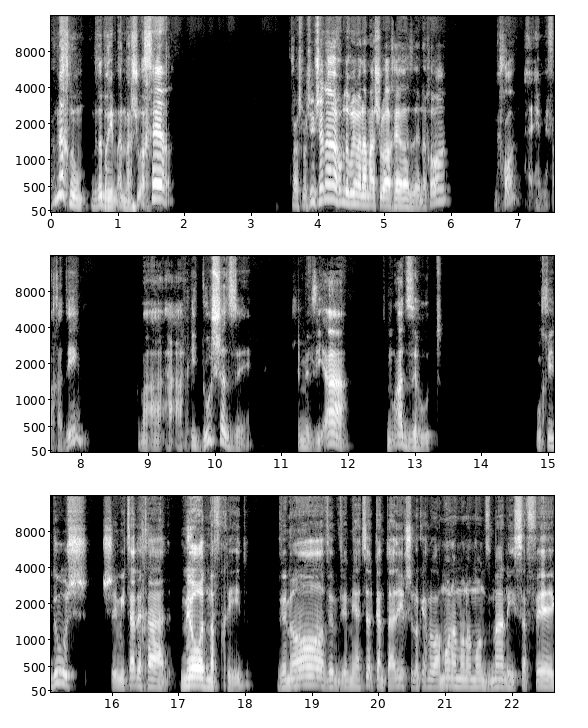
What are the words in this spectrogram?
אנחנו מדברים על משהו אחר. כבר 30 שנה אנחנו מדברים על המשהו האחר הזה, נכון? נכון, הם מפחדים. כלומר, החידוש הזה שמביאה תנועת זהות הוא חידוש שמצד אחד מאוד מפחיד ומאוד, ומייצר כאן תהליך שלוקח לו המון המון המון זמן להיספג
